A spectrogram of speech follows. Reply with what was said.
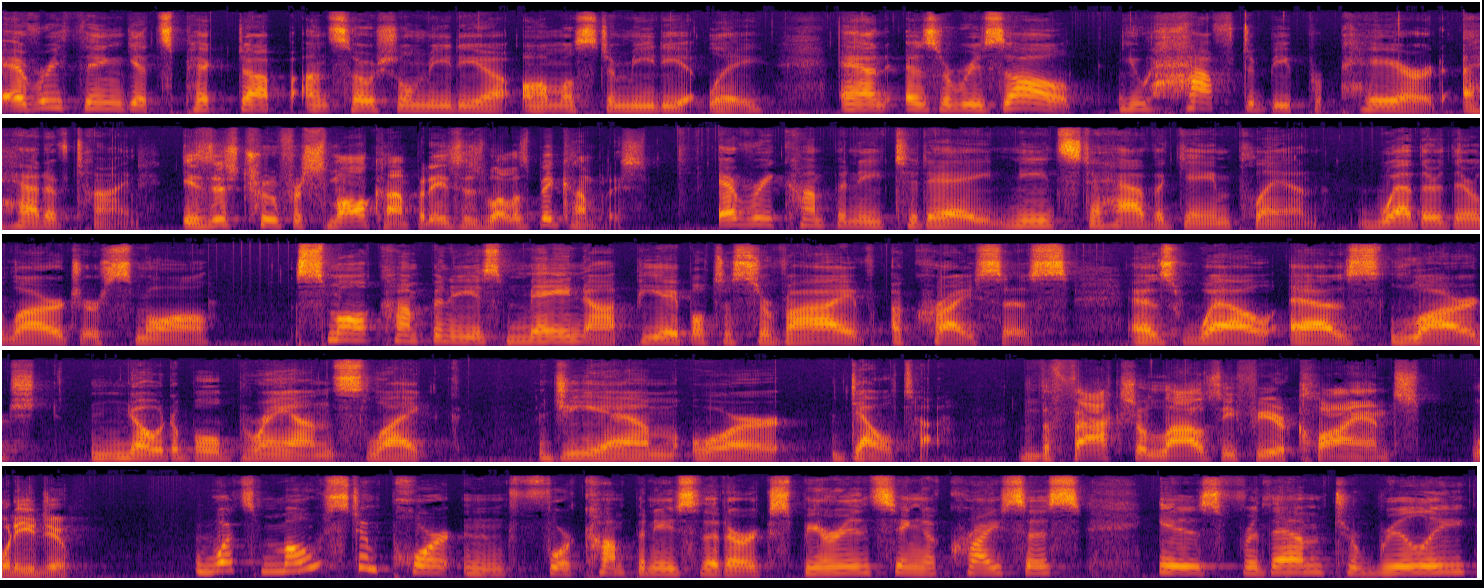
Everything gets picked up on social media almost immediately. And as a result, you have to be prepared ahead of time. Is this true for small companies as well as big companies? Every company today needs to have a game plan, whether they're large or small. Small companies may not be able to survive a crisis as well as large, notable brands like GM or Delta. The facts are lousy for your clients. What do you do? What's most important for companies that are experiencing a crisis is for them to really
